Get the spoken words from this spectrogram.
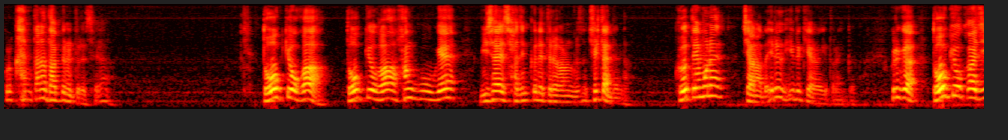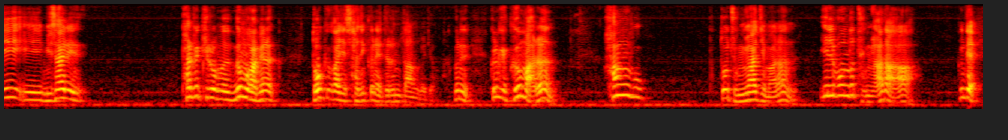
그리고 간단한 답변을 들었어요. 도쿄가 도쿄가 한국의 미사일 사진권에 들어가는 것은 절대 안 된다. 그것 때문에 제한한다. 이렇게, 이렇게 하더라니까. 그러니까 도쿄까지 이 미사일이 800km 넘어가면 도쿄까지 사진권에 들은다는 거죠. 그러니까 그 말은 한국도 중요하지만은 일본도 중요하다. 근데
